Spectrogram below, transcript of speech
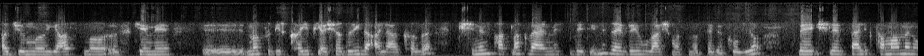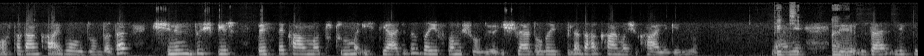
acı mı, yas mı, öfke mi, e, nasıl bir kayıp yaşadığıyla alakalı kişinin patlak vermesi dediğimiz evreye ulaşmasına sebep oluyor. Ve işlevsellik tamamen ortadan kaybolduğunda da kişinin dış bir destek alma, tutunma ihtiyacı da zayıflamış oluyor. İşler dolayısıyla daha karmaşık hale geliyor. Yani Peki, evet. e, özellikle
